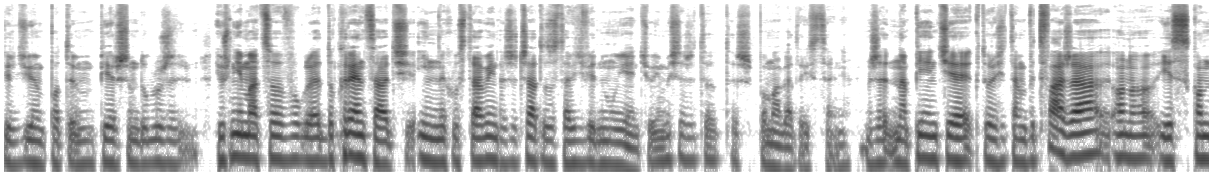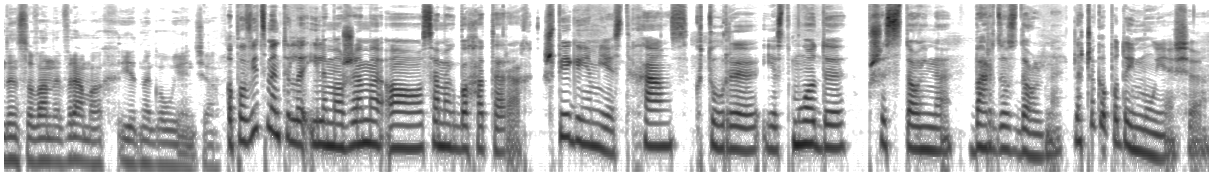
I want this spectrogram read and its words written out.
stwierdziłem po tym pierwszym dublu, że już nie ma co w ogóle dokręcać innych ustawień, że trzeba to zostawić w jednym ujęciu i myślę, że to też pomaga tej scenie. Że napięcie, które się tam wytwarza, ono jest skondensowane w ramach jednego ujęcia. Opowiedzmy tyle, ile możemy o samych bohaterach. Szpiegiem jest Hans, który jest młody, przystojny, bardzo zdolny. Dlaczego podejmuje się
